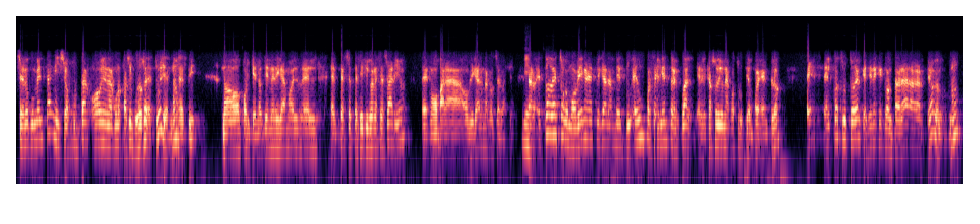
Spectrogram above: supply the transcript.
se documentan y se ocultan o en algunos casos incluso se destruyen, ¿no? Es decir, no porque no tiene, digamos, el, el, peso específico necesario eh, como para obligar a una conservación. Claro, todo esto, como bien has explicado también tú, es un procedimiento en el cual, en el caso de una construcción, por ejemplo, es el constructor el que tiene que contratar al arqueólogo, ¿no?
